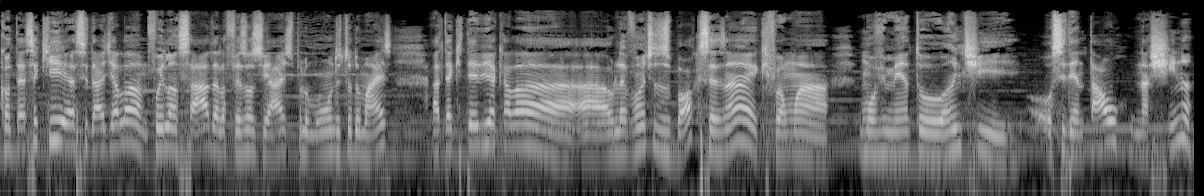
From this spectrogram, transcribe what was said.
Acontece que a cidade ela foi lançada, ela fez umas viagens pelo mundo e tudo mais, até que teve aquela a- o levante dos boxers, né, que foi uma, um movimento anti ocidental na China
